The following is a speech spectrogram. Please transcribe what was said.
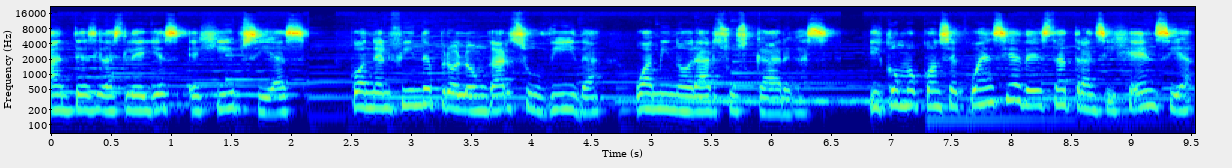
ante las leyes egipcias con el fin de prolongar su vida o aminorar sus cargas, y como consecuencia de esta transigencia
